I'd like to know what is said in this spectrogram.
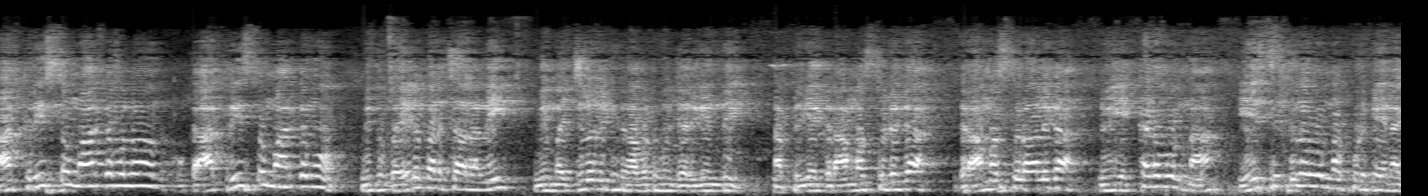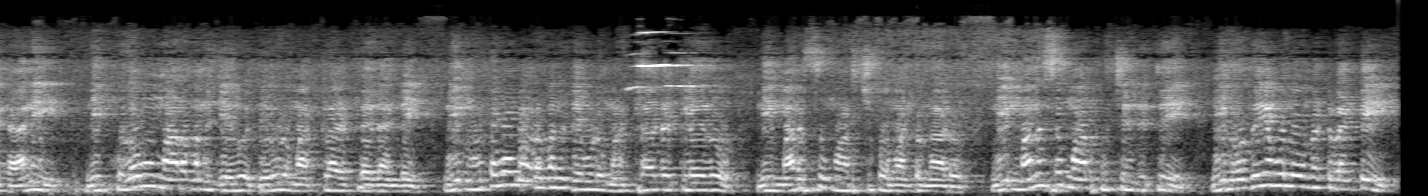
ఆ క్రీస్తు మార్గములో ఆ క్రీస్తు మార్గము మీకు బయలుపరచాలని మీ మధ్యలోనికి రావటం జరిగింది. నా ప్రియ గ్రామస్తుడిగా గ్రామస్తురాలుగా నువ్వు ఎక్కడ ఉన్నా ఏ స్థితిలో ఉన్నప్పటికైనా కానీ నీ కులము మారమని దేవుడు దేవుడు మాట్లాడట్లేదండి. నీ మతము మారమని దేవుడు మాట్లాడట్లేదు. నీ మనస్సు మార్చుకోమంటున్నాడు. నీ మనసు మార్పు చెందితే నీ హృదయంలో ఉన్నటువంటి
